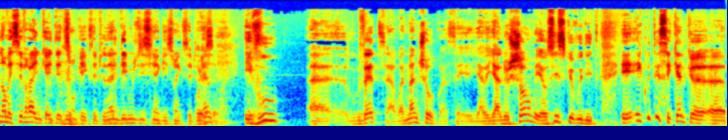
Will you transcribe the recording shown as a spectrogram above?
Non, mais c'est vrai, une qualité de son qui est exceptionnelle, des musiciens qui sont exceptionnels. Et vous, vous êtes, c'est un one-man show. Il y, a le chant, mais il y a aussi ce que vous dites. Et écoutez ces quelques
